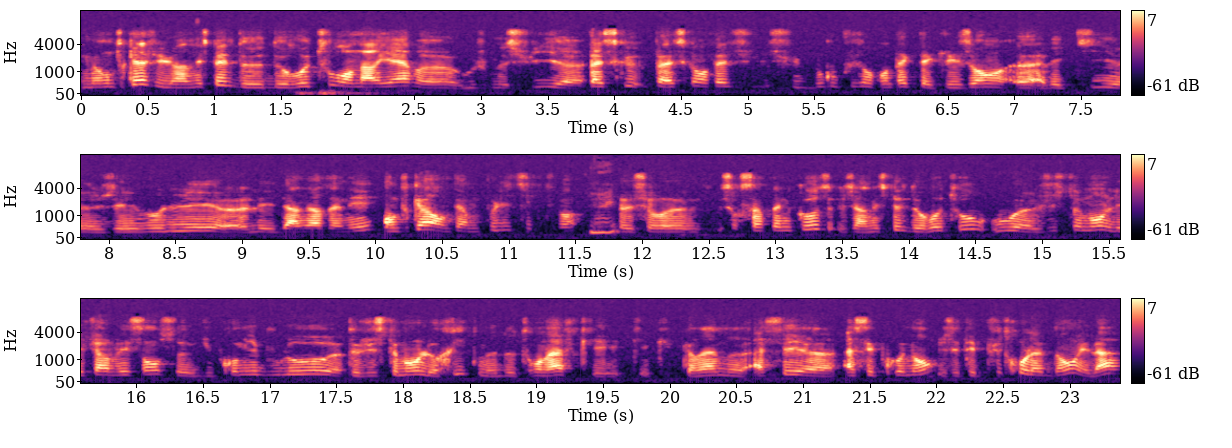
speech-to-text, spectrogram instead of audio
Mais en tout cas, j'ai eu un espèce de, retour en arrière euh, où je me suis euh, parce que parce qu'en fait, je, suis beaucoup plus en contact avec les gens euh, avec qui j'ai évolué les dernières années. En tout cas, en termes politiques, tu vois, sur sur certaines causes, j'ai un espèce de retour où justement l'effervescence du premier boulot, de justement le rythme de tournage qui est, qui est quand même assez assez prenant. J'étais plus trop là-dedans et là,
